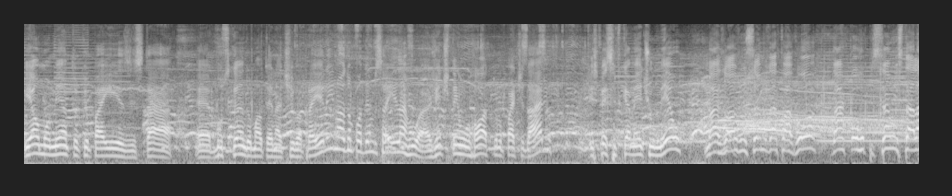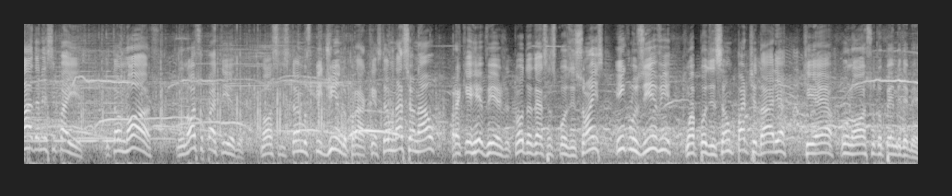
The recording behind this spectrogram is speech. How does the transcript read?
e é um momento que o país está é, buscando uma alternativa para ele e nós não podemos sair na rua. A gente tem um rótulo partidário, especificamente o meu, mas nós não somos a favor da corrupção instalada nesse país. Então nós, no nosso partido, nós estamos pedindo para a questão nacional para que reveja todas essas posições, inclusive uma posição partidária que é o nosso do PMDB.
